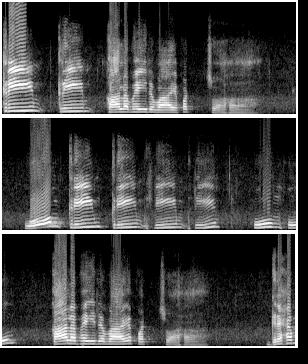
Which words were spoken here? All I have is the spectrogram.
క్రీం క్రీం కాలభైరవాయ పట్ స్వాహ. ఓం క్రీం క్రీం హ్రీం హ్రీం హూం హూం కాలభైరవాయ పట్ స్వాహ. గ్రహం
